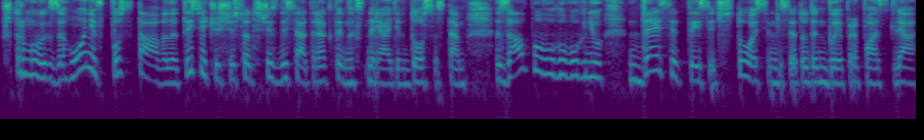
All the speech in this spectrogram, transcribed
штурмових загонів поставили 1660 реактивних снарядів до систем залпового вогню, 10 тисяч 171 боєприпас для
